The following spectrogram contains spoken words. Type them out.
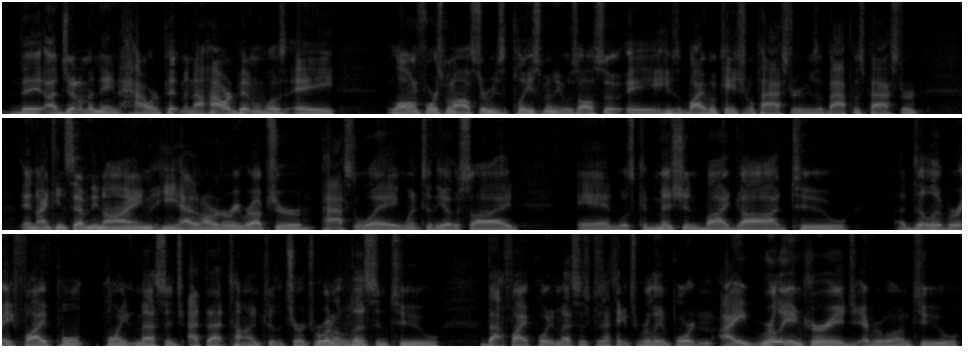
the a gentleman named Howard Pittman. Now, Howard Pittman was a law enforcement officer. He was a policeman. He was also a he was a bivocational pastor. He was a Baptist pastor. In 1979, he had an artery rupture, passed away, went to the other side and was commissioned by God to uh, deliver a five point, point message at that time to the church. We're going to listen to that five point message because I think it's really important. I really encourage everyone to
